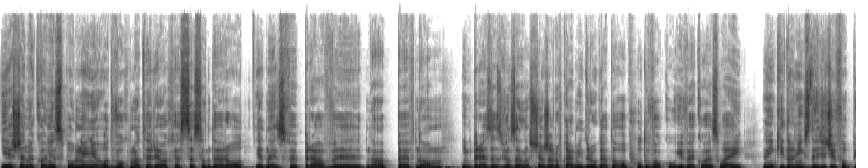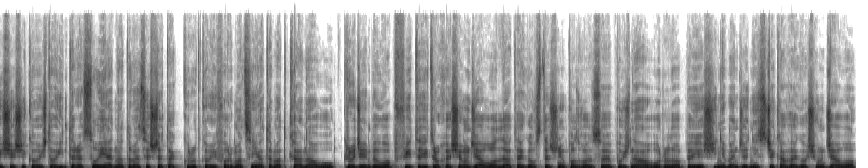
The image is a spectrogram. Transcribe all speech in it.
I jeszcze na koniec wspomnienie o dwóch materiałach SC on the Road. Jedna jest wyprawy na pewną imprezę związaną z ciężarówkami, druga to obchód wokół Iveco S-Way. Linki do nich znajdziecie w opisie, jeśli kogoś to interesuje. Natomiast jeszcze tak krótko informacyjnie na temat kanału. Grudzień był obfity i trochę się działo, dlatego w styczniu pozwolę sobie pójść na urlop, jeśli nie będzie nic ciekawego się działo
